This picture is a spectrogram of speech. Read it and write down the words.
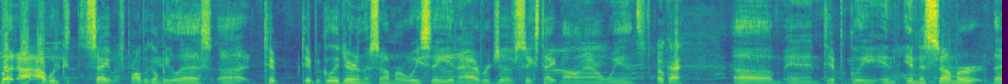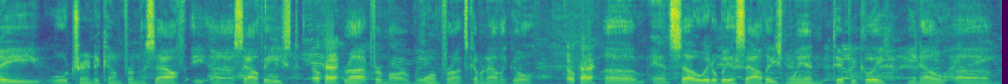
but I, I would say it's probably going to be less. Uh, typ- typically during the summer, we see an average of six to eight mile an hour winds, okay. Um, and typically in, in the summer they will trend to come from the south uh, southeast, Okay. right from our warm fronts coming out of the Gulf, Okay. um, and so it'll be a southeast wind typically. You know, um,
